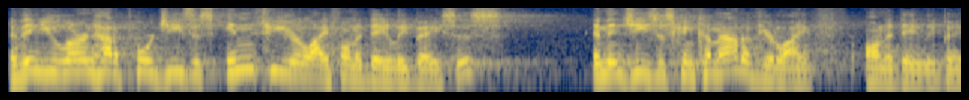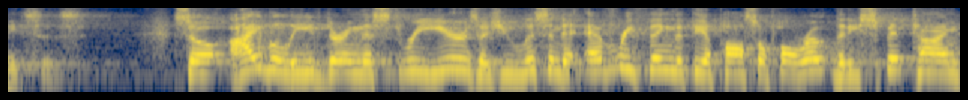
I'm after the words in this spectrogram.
and then you learn how to pour Jesus into your life on a daily basis. And then Jesus can come out of your life on a daily basis. So I believe during this three years, as you listen to everything that the Apostle Paul wrote, that he spent time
